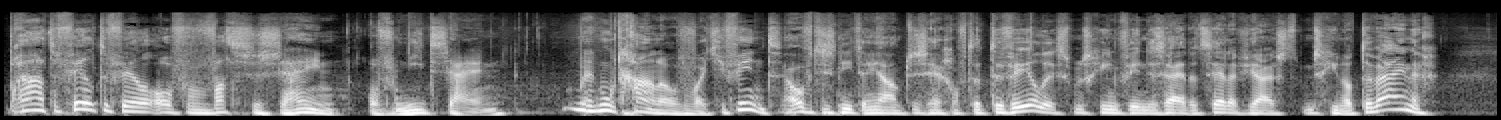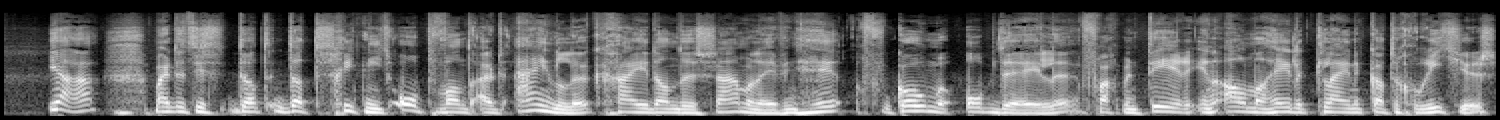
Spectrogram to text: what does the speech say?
praten veel te veel over wat ze zijn of niet zijn. Het moet gaan over wat je vindt. Of het is niet aan jou om te zeggen of dat te veel is. Misschien vinden zij dat zelf juist misschien wel te weinig. Ja, maar dat, is, dat, dat schiet niet op. Want uiteindelijk ga je dan de samenleving heel voorkomen opdelen, fragmenteren in allemaal hele kleine categorietjes.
